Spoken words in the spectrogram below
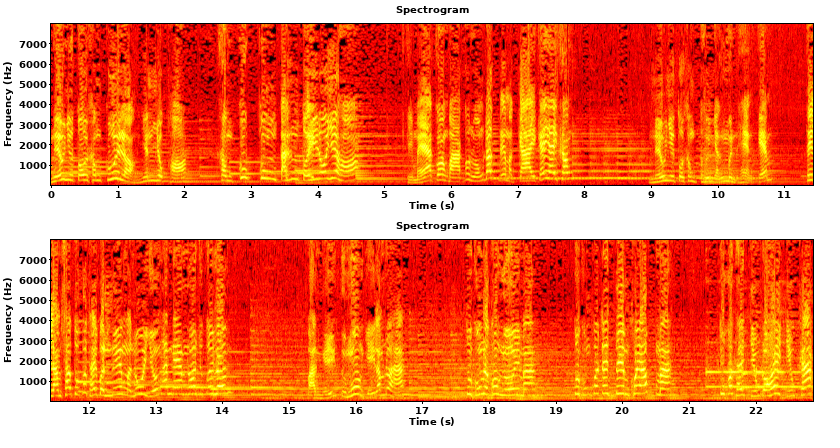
Nếu như tôi không cúi lòn nhịn nhục họ Không cúc cung tận tụy đối với họ Thì mẹ con bà có ruộng đất để mà cài cấy hay không? Nếu như tôi không tự nhận mình hèn kém Thì làm sao tôi có thể bình yên mà nuôi dưỡng anh em nó cho tới lớn? Bà nghĩ tôi muốn vậy lắm đó hả? Tôi cũng là con người mà Tôi cũng có trái tim khối óc mà Tôi có thể chịu đói, chịu khát,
